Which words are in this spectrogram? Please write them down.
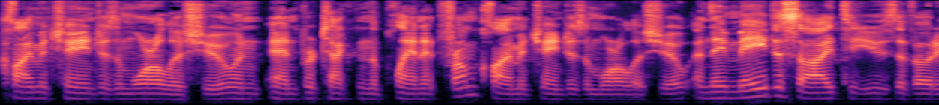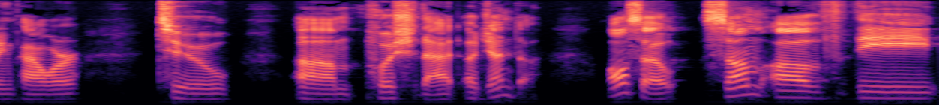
climate change is a moral issue and, and protecting the planet from climate change is a moral issue, and they may decide to use the voting power to um, push that agenda. Also, some of the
